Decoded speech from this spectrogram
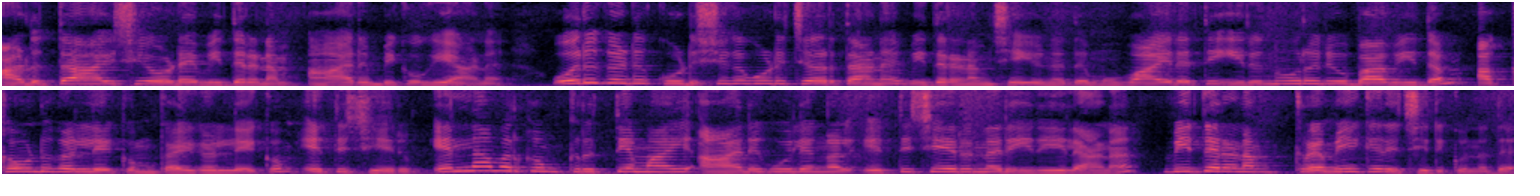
അടുത്ത ആഴ്ചയോടെ വിതരണം ആരംഭിക്കുകയാണ്. ഒരു ഗഡ് കുടിശ്ശിക കൂടി ചേർത്താണ് വിതരണം ചെയ്യുന്നത്. മൂവായിരത്തി ഇരുന്നൂറ് രൂപ വീതം അക്കൗണ്ടുകളിലേക്കും കൈകളിലേക്കും എത്തിച്ചേരും. എല്ലാവർക്കും കൃത്യമായി ആനുകൂല്യങ്ങൾ എത്തിച്ചേരുന്ന രീതിയിലാണ് വിതരണം ക്രമീകരിച്ചിരിക്കുന്നത്.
